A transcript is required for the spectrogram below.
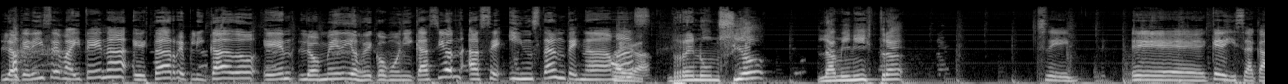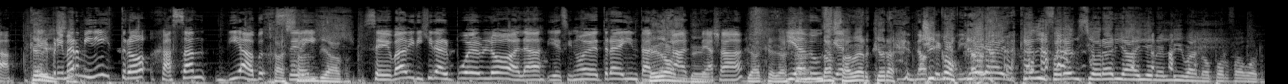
Lo que dice Maitena está replicado en los medios de comunicación hace instantes nada más. Renunció la ministra. Sí. Eh, ¿Qué dice acá? ¿Qué el dice? primer ministro, Hassan Diab, se, Hassan dirige- Diab. se va a dirigir al pueblo a las 19.30 ¿De dónde? de allá. De, acá, de Y allá. Andá anuncia- a qué hora. No Chicos, ¿qué, idea. hora- ¿qué diferencia horaria hay en el Líbano, por favor?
